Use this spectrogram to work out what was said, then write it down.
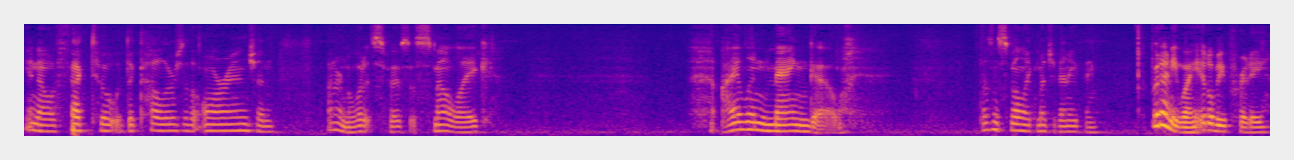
you know, effect to it with the colors of the orange, and I don't know what it's supposed to smell like. Island Mango. Doesn't smell like much of anything. But anyway, it'll be pretty,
